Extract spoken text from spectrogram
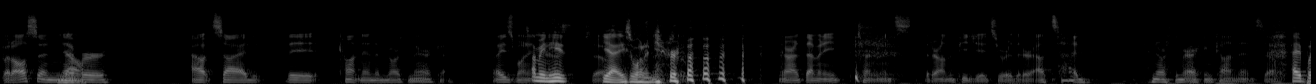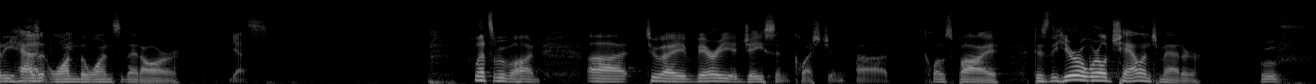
but also No. never outside the continent of North America. Well, he's won. in I mean, Europe, he's so yeah, he's won in Europe. there aren't that many tournaments that are on the PGA Tour that are outside the North American continent. So hey, but he hasn't won the ones that are. yes, Let's move on uh, to a very adjacent question. Uh, close by, does the Hero World Challenge matter? oof.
